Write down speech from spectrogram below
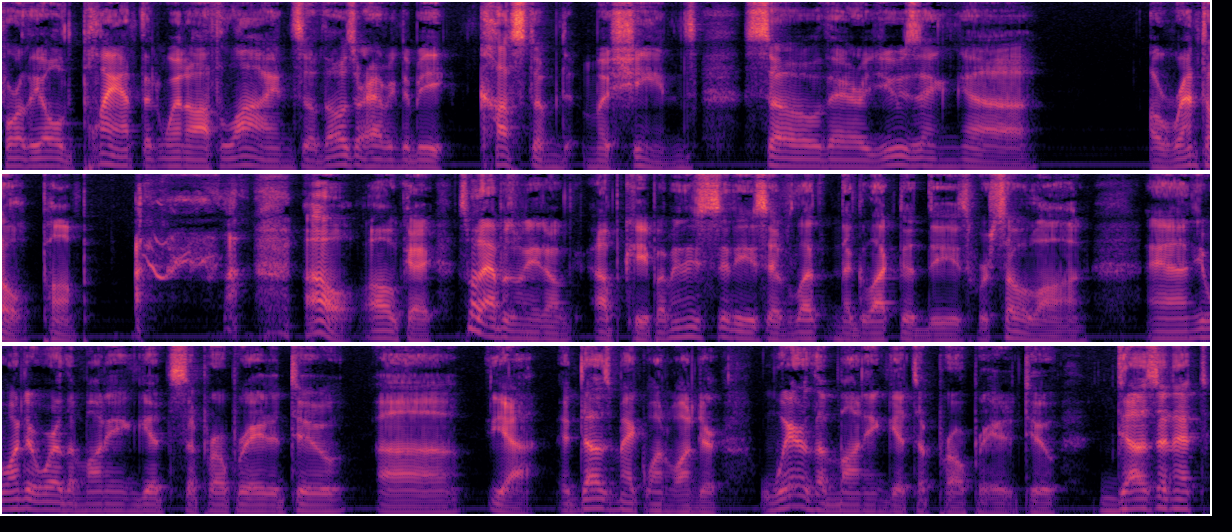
for the old plant that went offline. So those are having to be customed machines. So they're using uh, a rental pump. oh, okay. That's what happens when you don't upkeep. I mean, these cities have let neglected these for so long, and you wonder where the money gets appropriated to. Uh, yeah, it does make one wonder where the money gets appropriated to, doesn't it?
